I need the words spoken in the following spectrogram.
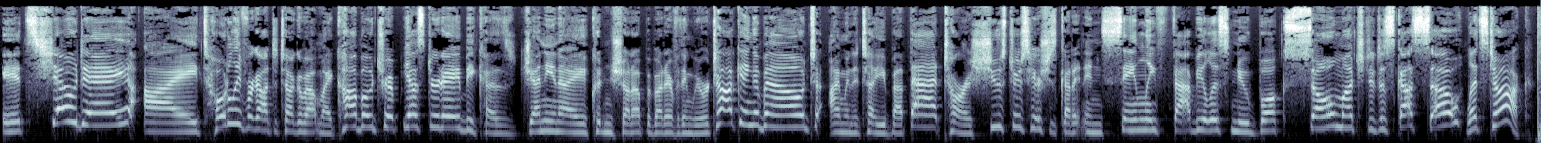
It's show day. I totally forgot to talk about my Cabo trip yesterday because Jenny and I couldn't shut up about everything we were talking about. I'm going to tell you about that. Tara Schuster's here. She's got an insanely fabulous new book. So much to discuss. So let's talk.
